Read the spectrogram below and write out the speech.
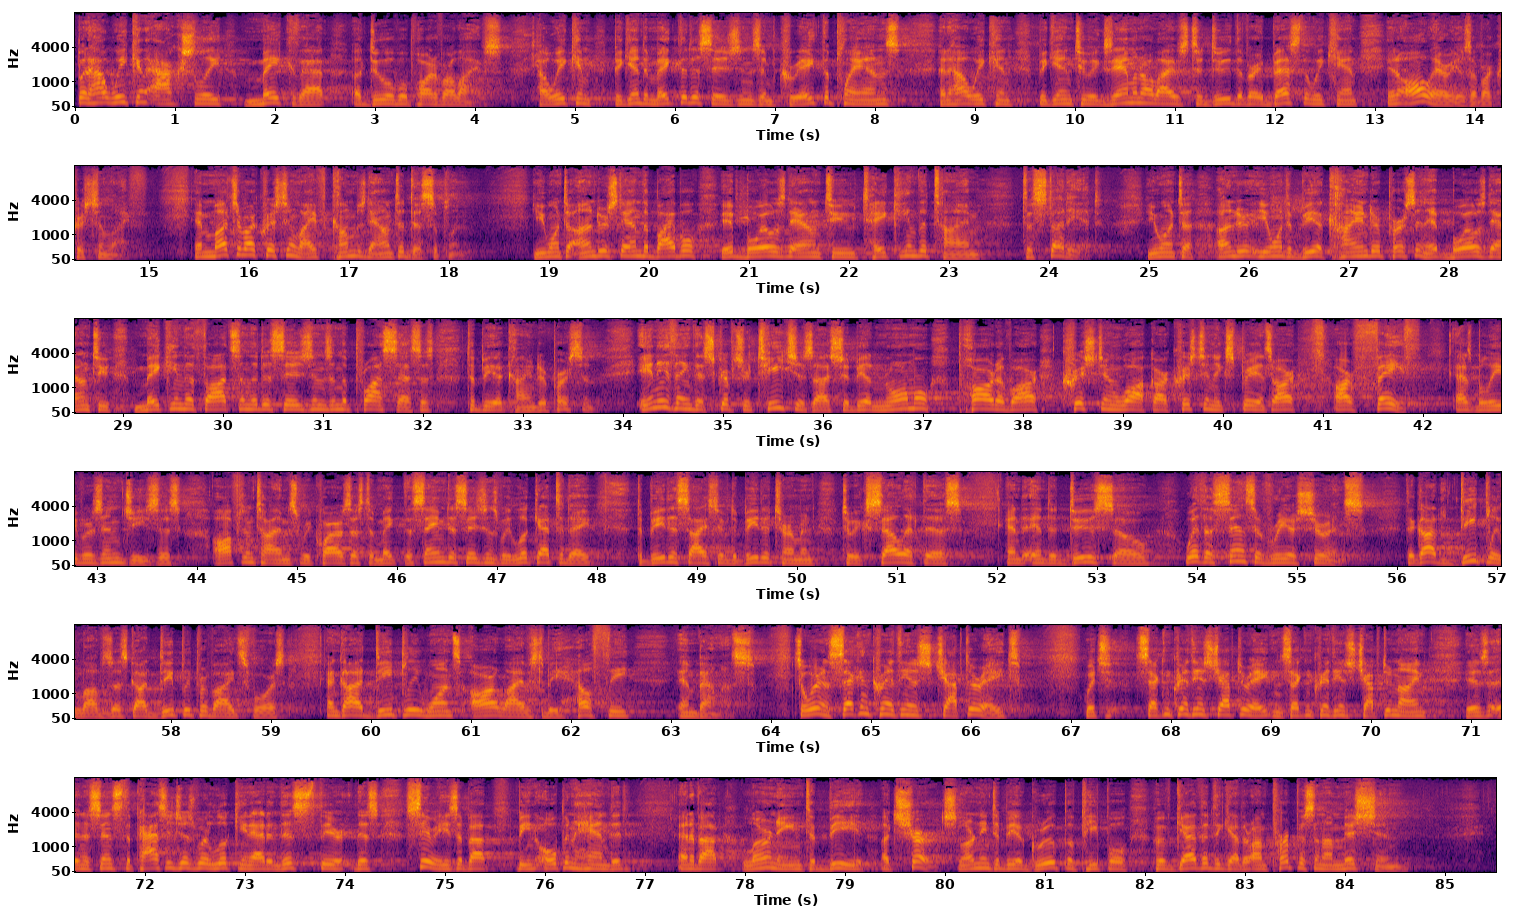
but how we can actually make that a doable part of our lives. How we can begin to make the decisions and create the plans, and how we can begin to examine our lives to do the very best that we can in all areas of our Christian life. And much of our Christian life comes down to discipline. You want to understand the Bible? It boils down to taking the time to study it. You want to under you want to be a kinder person? It boils down to making the thoughts and the decisions and the processes to be a kinder person. Anything that scripture teaches us should be a normal part of our Christian walk, our Christian experience, our, our faith as believers in Jesus oftentimes requires us to make the same decisions we look at today, to be decisive, to be determined, to excel at this, and, and to do so with a sense of reassurance that God deeply loves us, God deeply provides for us, and God deeply wants our lives to be healthy and balanced. So we're in 2 Corinthians chapter 8 which 2 Corinthians chapter 8 and 2 Corinthians chapter 9 is, in a sense, the passages we're looking at in this, theory, this series about being open handed and about learning to be a church, learning to be a group of people who have gathered together on purpose and on mission.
